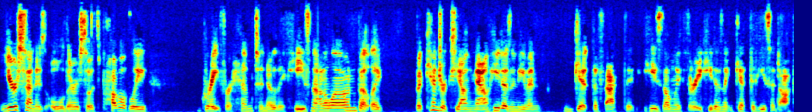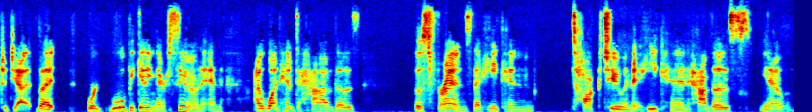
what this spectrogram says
your son is older, so it's probably great for him to know that he's not alone. But like, but Kendrick's young now. He doesn't even get the fact that he's only three. He doesn't get that he's adopted yet. But we're we'll be getting there soon, and I want him to have those those friends that he can talk to and that he can have those you know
